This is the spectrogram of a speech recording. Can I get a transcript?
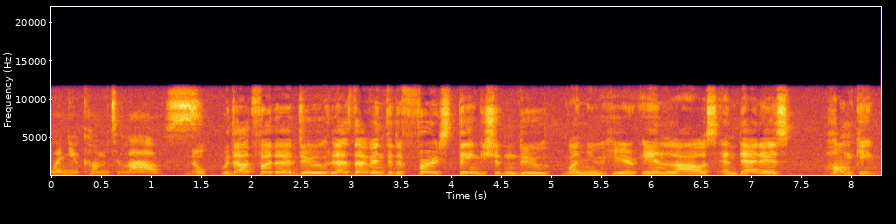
when you come to Laos. Nope. Without further ado, let's dive into the first thing you shouldn't do when you're here in Laos and that is honking.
